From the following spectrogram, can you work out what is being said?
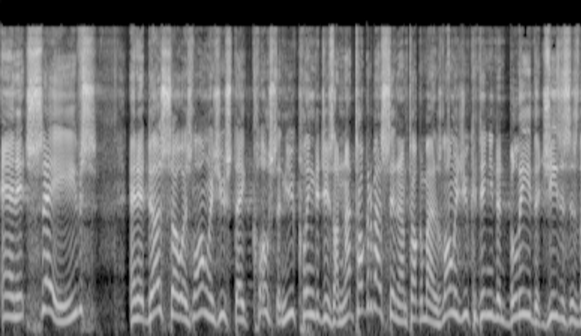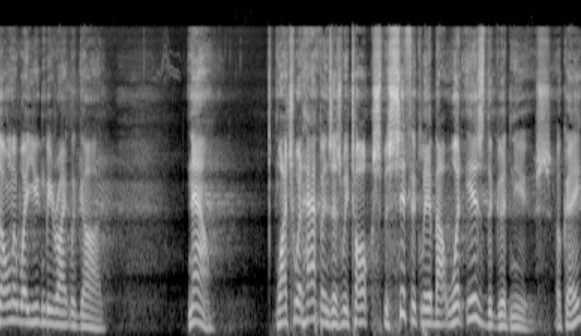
And it saves. And it does so as long as you stay close and you cling to Jesus. I'm not talking about sin, I'm talking about as long as you continue to believe that Jesus is the only way you can be right with God. Now, watch what happens as we talk specifically about what is the good news, okay?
